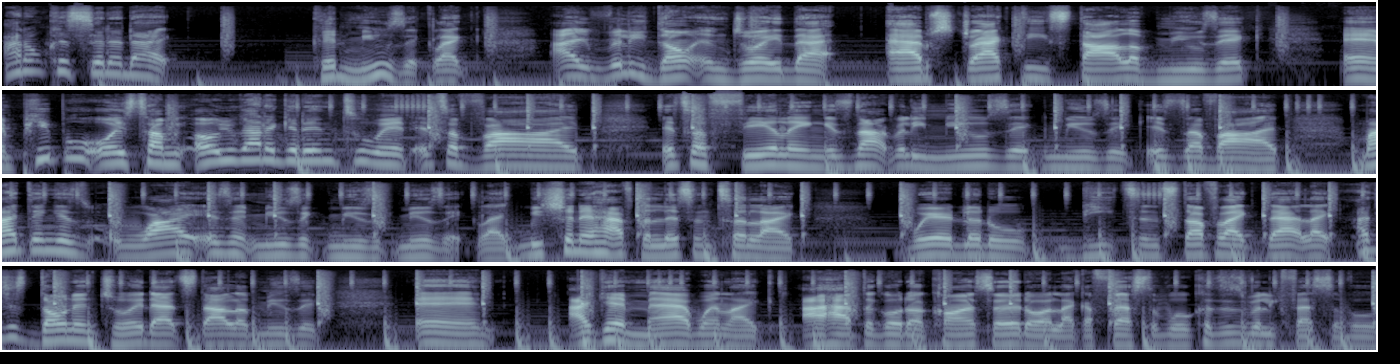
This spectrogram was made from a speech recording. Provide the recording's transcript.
I don't consider that good music. Like I really don't enjoy that abstracty style of music. And people always tell me, "Oh, you got to get into it. It's a vibe. It's a feeling. It's not really music. Music. It's a vibe." My thing is, why isn't music music music? Like we shouldn't have to listen to like weird little beats and stuff like that. Like I just don't enjoy that style of music. And I get mad when like I have to go to a concert or like a festival because it's really festivals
